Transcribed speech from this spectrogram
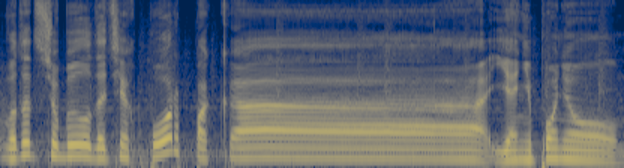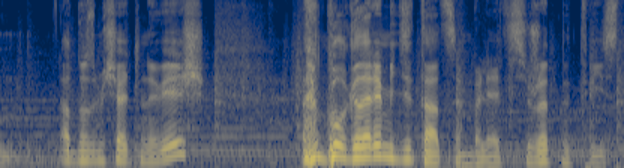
вот это все было до тех пор, пока я не понял одну замечательную вещь. Благодаря медитациям, блядь, сюжетный твист.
